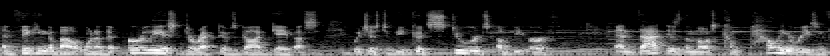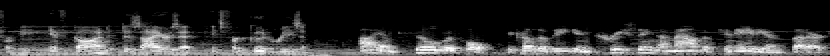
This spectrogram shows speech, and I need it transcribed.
and thinking about one of the earliest directives God gave us, which is to be good stewards of the earth. And that is the most compelling reason for me. If God desires it, it's for good reason. I am filled with hope because of the increasing amount of Canadians that are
